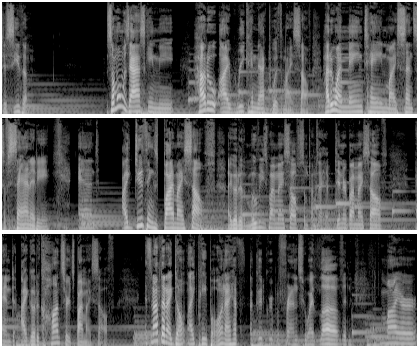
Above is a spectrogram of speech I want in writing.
to see them. Someone was asking me, how do I reconnect with myself? How do I maintain my sense of sanity? And I do things by myself. I go to the movies by myself. Sometimes I have dinner by myself. And I go to concerts by myself it's not that I don't like people, and I have a good group of friends who I love and admire,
